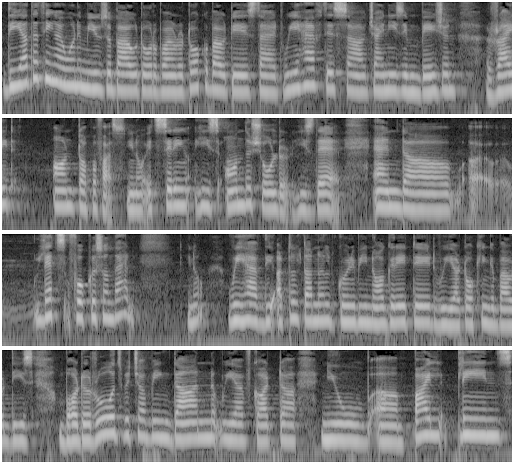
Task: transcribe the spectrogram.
The other thing I want to muse about or I want to talk about is that we have this uh, Chinese invasion right on top of us you know it's sitting he's on the shoulder he's there and uh, uh, let's focus on that you know we have the Atal Tunnel going to be inaugurated. We are talking about these border roads which are being done. We have got uh, new uh, pile planes.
